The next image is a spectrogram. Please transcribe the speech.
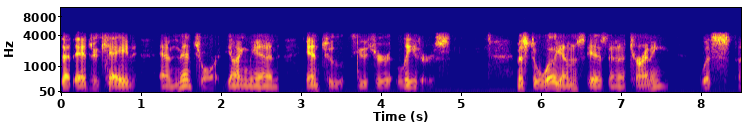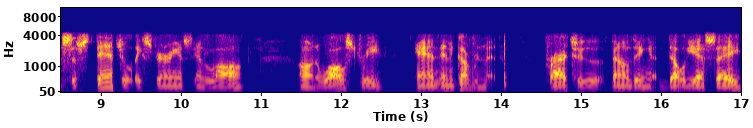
that educate and mentor young men into future leaders. Mr. Williams is an attorney with substantial experience in law on Wall Street and in government. Prior to founding WSA,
